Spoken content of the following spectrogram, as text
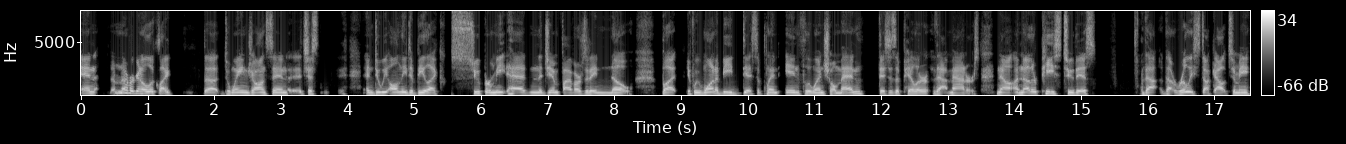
And I'm never going to look like the Dwayne Johnson. It's just, and do we all need to be like super meathead in the gym five hours a day? No. But if we want to be disciplined, influential men, this is a pillar that matters. Now, another piece to this that that really stuck out to me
